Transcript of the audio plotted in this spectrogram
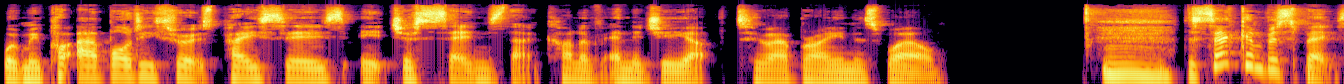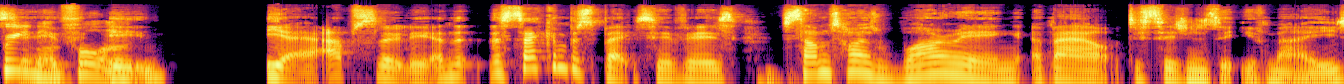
when we put our body through its paces, it just sends that kind of energy up to our brain as well. Mm. The second perspective, really important. Yeah, absolutely. And the, the, second perspective is sometimes worrying about decisions that you've made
